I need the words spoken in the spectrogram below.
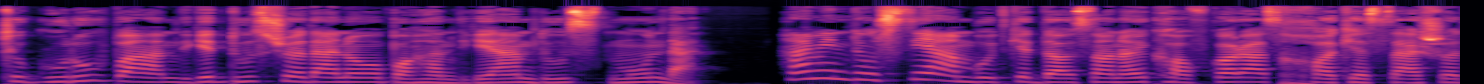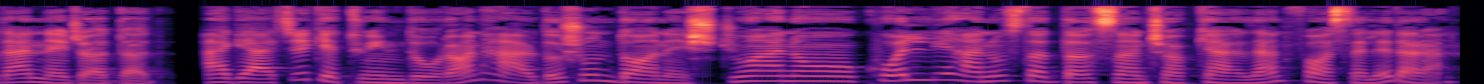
تو گروه با همدیگه دوست شدن و با همدیگه هم دوست موندن. همین دوستی هم بود که داستانهای کافکا رو از خاکستر شدن نجات داد. اگرچه که تو این دوران هر دوشون دانشجوان و کلی هنوز تا داستان چاپ کردن فاصله دارن.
